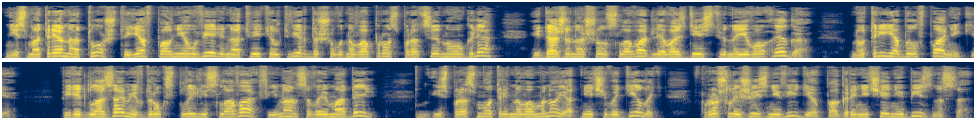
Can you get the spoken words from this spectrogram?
Несмотря на то, что я вполне уверенно ответил Твердышеву на вопрос про цену угля и даже нашел слова для воздействия на его эго, внутри я был в панике. Перед глазами вдруг всплыли слова «финансовая модель» из просмотренного мной от нечего делать в прошлой жизни видео по ограничению бизнеса,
